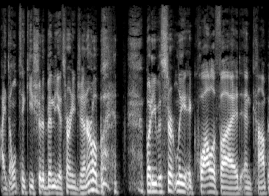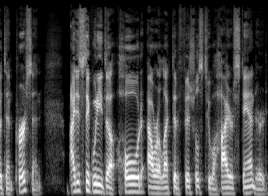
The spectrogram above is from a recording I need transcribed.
I don't think he should have been the attorney general, but but he was certainly a qualified and competent person. I just think we need to hold our elected officials to a higher standard.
